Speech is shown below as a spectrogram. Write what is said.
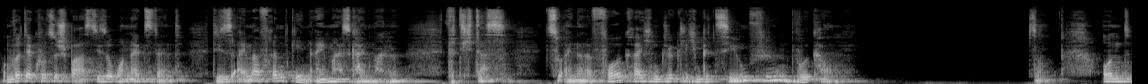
Und wird der kurze Spaß, dieser One-Night-Stand, dieses einmal Fremdgehen, einmal ist kein Mann, ne? wird dich das zu einer erfolgreichen, glücklichen Beziehung führen? Wohl kaum. So. Und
